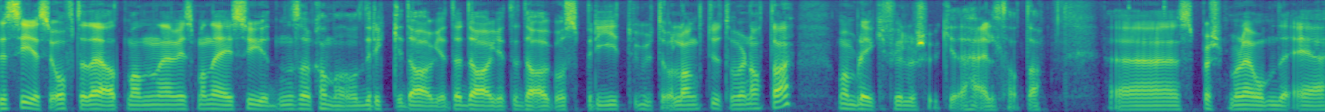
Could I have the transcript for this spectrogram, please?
det sies jo ofte det at man, hvis man er i Syden, så kan man jo drikke dag etter dag etter dag og sprit utover langt utover natta. Man blir ikke fyllesyk i det hele tatt, da. Uh, spørsmålet er om det er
